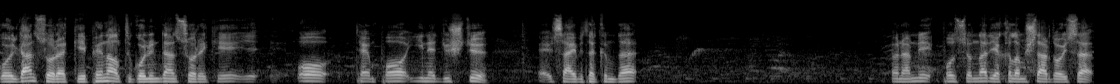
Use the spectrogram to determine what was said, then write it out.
Golden sonraki penaltı golünden sonraki e, o tempo yine düştü. Ev sahibi takımda önemli pozisyonlar yakalamışlardı oysa.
